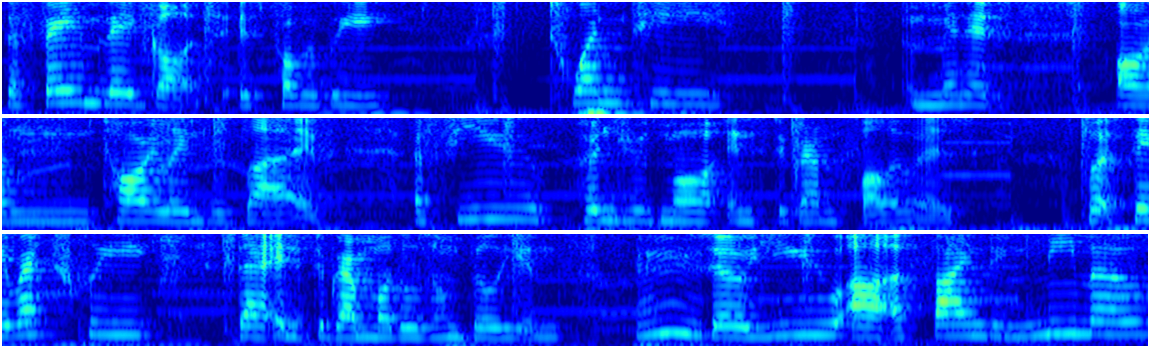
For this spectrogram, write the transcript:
The fame they got is probably 20 minutes on Tory Lanez's live, a few hundred more Instagram followers, but theoretically, their Instagram models on billions. Mm. So you are a finding Nemo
